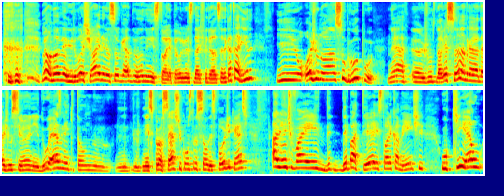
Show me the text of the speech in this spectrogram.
Meu nome é Yuri Scheider, eu sou graduando em História pela Universidade Federal de Santa Catarina e hoje o nosso grupo, né, eh, junto da Alessandra, da Jussiane e do Wesley, que estão nesse processo de construção desse podcast, a gente vai debater historicamente o que é o,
